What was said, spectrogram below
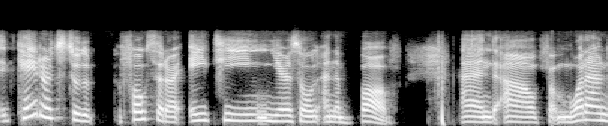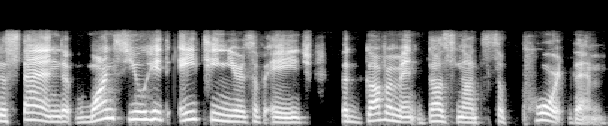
it caters to the folks that are 18 years old and above. And uh, from what I understand, once you hit 18 years of age, the government does not support them.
